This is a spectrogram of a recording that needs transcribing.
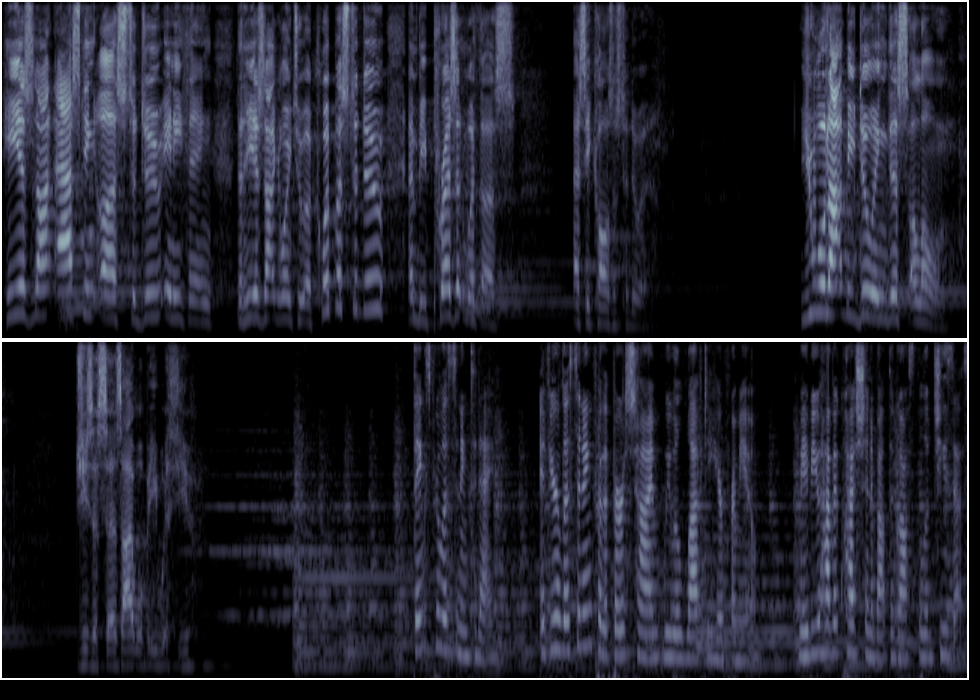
He is not asking us to do anything that He is not going to equip us to do and be present with us as He calls us to do it. You will not be doing this alone. Jesus says, I will be with you. Thanks for listening today. If you're listening for the first time, we would love to hear from you. Maybe you have a question about the gospel of Jesus.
